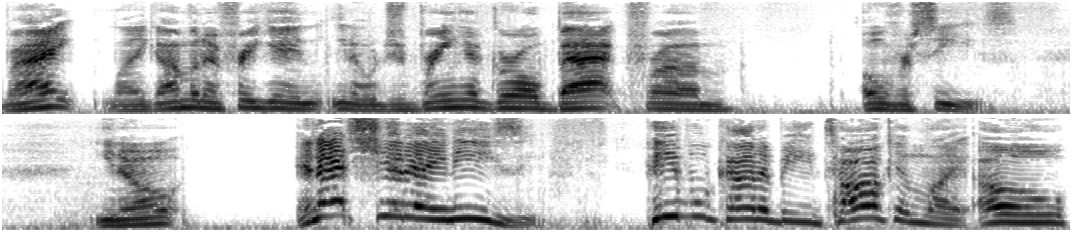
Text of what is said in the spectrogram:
right? Like I'm gonna freaking, you know, just bring a girl back from overseas, you know, and that shit ain't easy. People kind of be talking like, oh,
